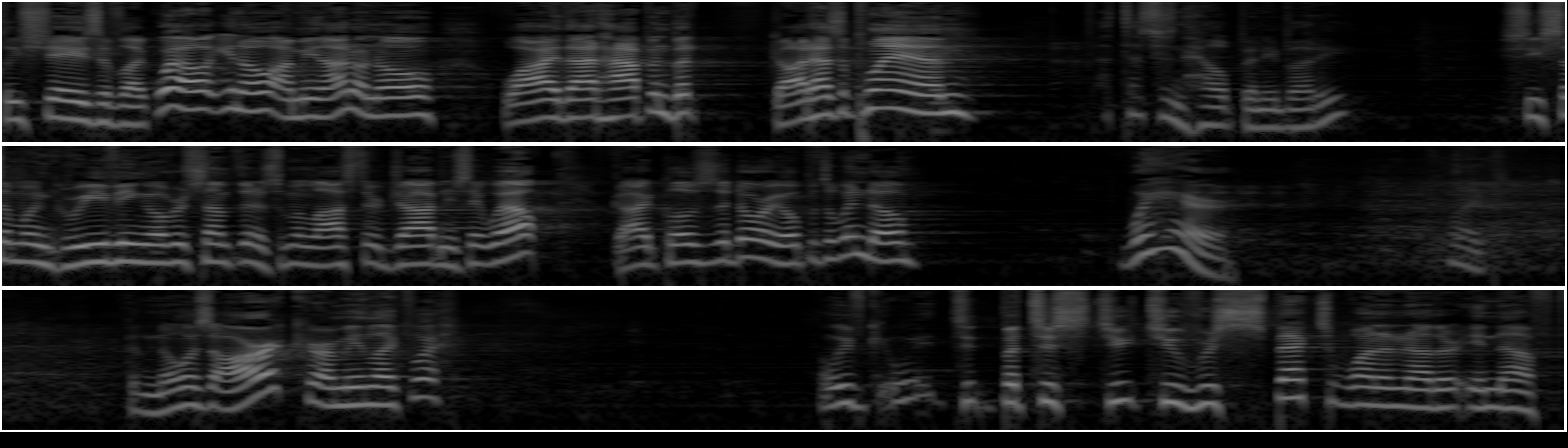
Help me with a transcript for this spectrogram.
Cliches of like, well, you know, I mean, I don't know why that happened, but God has a plan. That doesn't help anybody. You see someone grieving over something or someone lost their job, and you say, Well, God closes the door, He opens a window. Where? Like, the Noah's Ark? Or, I mean, like, what? We've, we, to, but to, to, to respect one another enough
